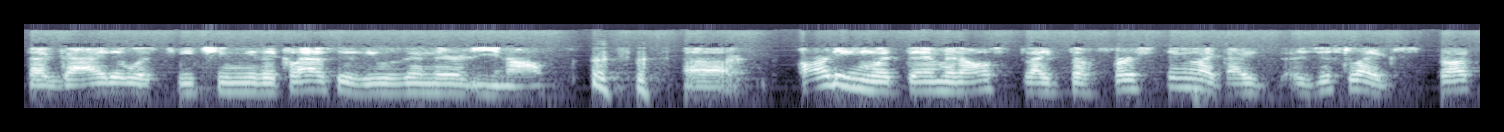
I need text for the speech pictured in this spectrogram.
the guy that was teaching me the classes. He was in there, you know, uh, partying with them. And I was like, the first thing, like, I, I just like struck,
